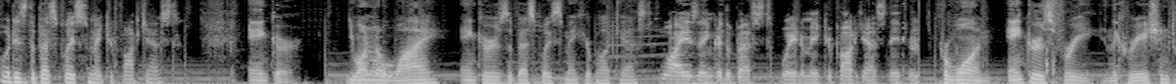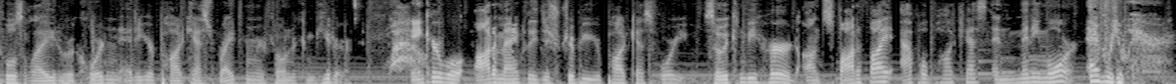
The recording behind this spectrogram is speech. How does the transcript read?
What is the best place to make your podcast? Anchor. You want to know why Anchor is the best place to make your podcast? Why is Anchor the best way to make your podcast, Nathan? For one, Anchor is free, and the creation tools allow you to record and edit your podcast right from your phone or computer. Wow. Anchor will automatically distribute your podcast for you, so it can be heard on Spotify, Apple Podcasts, and many more. everywhere.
